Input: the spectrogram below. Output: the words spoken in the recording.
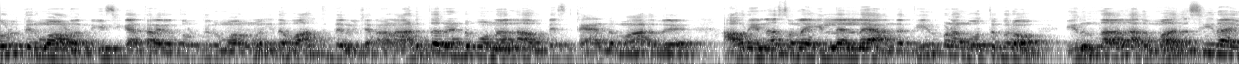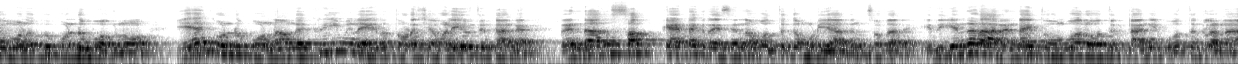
தொல் திருமாவளவன் விசிகா தலைவர் தொல் திருமாவளவன் இதை வாழ்த்து தெரிவிச்சார் ஆனா அடுத்த ரெண்டு மூணு நாள் அவருடைய ஸ்டாண்ட் மாறுது. அவர் என்ன சொன்னா இல்ல இல்ல அந்த தீர்ப்பை நாங்க ஒத்துக்கிறோம். இருந்தாலும் அது மறுசீராய்வு மனுக்கு கொண்டு போகணும். ஏன் கொண்டு போகணும் அவங்க கிரீமி லேயரை தொடர்ச்சியா வலியுறுத்திருக்காங்க ரெண்டாவது சப் கேட்டகரைஸ் ஒத்துக்க முடியாது. முடியாதுன்னு சொல்றாரு. இது என்னடா ரெண்டாயிரத்தி ஒன்பதுல ஒத்துக்கிட்டாங்க இப்போ ஒத்துக்கலனா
